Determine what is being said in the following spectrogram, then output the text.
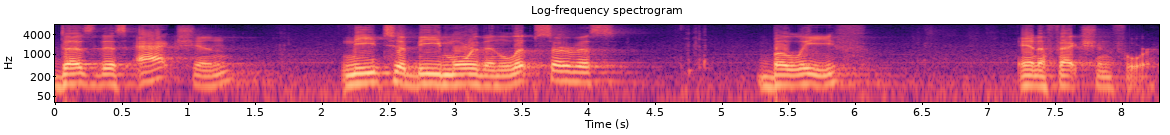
Does this action need to be more than lip service, belief, and affection for?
